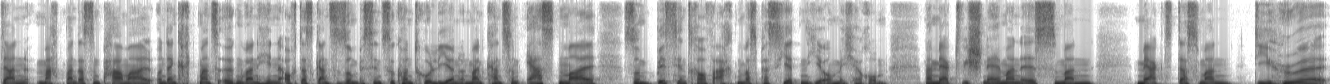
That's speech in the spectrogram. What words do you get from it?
dann macht man das ein paar Mal und dann kriegt man es irgendwann hin, auch das Ganze so ein bisschen zu kontrollieren. Und man kann zum ersten Mal so ein bisschen drauf achten, was passiert denn hier um mich herum. Man merkt, wie schnell man ist, man merkt, dass man die Höhe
